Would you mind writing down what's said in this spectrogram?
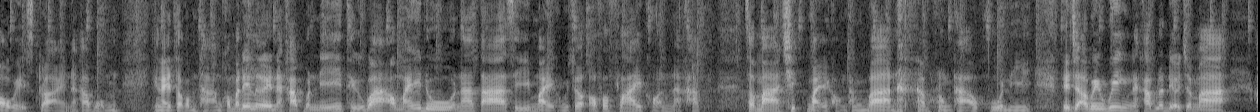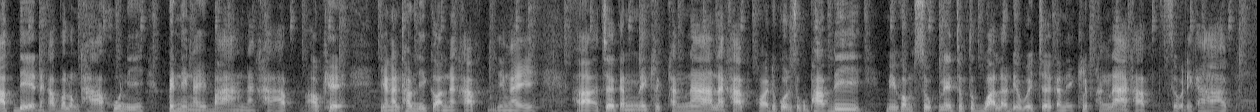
Always Dry นะครับผม ยังไงตอบคำถามเข้ามาได้เลยนะครับ วันนี้ถือว่าเอามาให้ดูหน้าตาสีใหม่ของเจ้า Alpha Fly ก่อนนะครับ สมาชิกใหม่ของทางบ้านนะครับรองเท้าคู่นี้ เดี๋ยวจะเอาไปวิ่งนะครับ แล้วเดี๋ยวจะมาอัปเดตนะครับว่ารองเท้าคู่นี้เป็นยังไงบ้างนะครับโอเค อย่างนั้นเท่านี้ก่อนนะครับ ยังไงเจอกันในคลิปครั้งหน้านะครับ ขอให้ทุกคนสุขภาพดี มีความสุขในทุกๆวัน แล้วเดี๋ยวไว้เจอกันในคลิปครั้งหน้าครับ สวัสดีครับ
